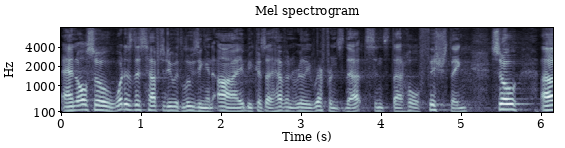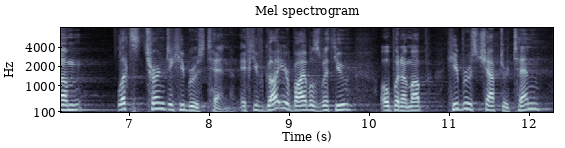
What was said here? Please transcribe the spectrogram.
And also, what does this have to do with losing an eye? Because I haven't really referenced that since that whole fish thing. So, um, let's turn to Hebrews 10. If you've got your Bibles with you, open them up. Hebrews chapter 10.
